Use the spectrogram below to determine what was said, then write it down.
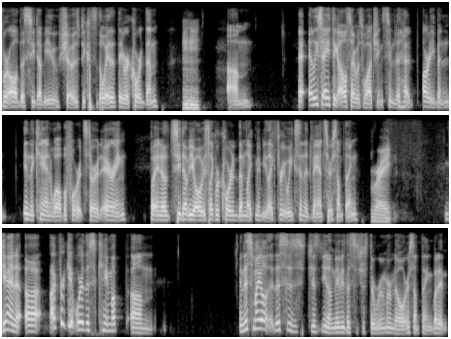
Were all the CW shows because of the way that they record them. hmm um, at least anything else I was watching seemed to have already been in the can well before it started airing. But I know CW always like recorded them like maybe like three weeks in advance or something. Right. Again, uh, I forget where this came up. Um, and this might this is just you know maybe this is just the rumor mill or something, but it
